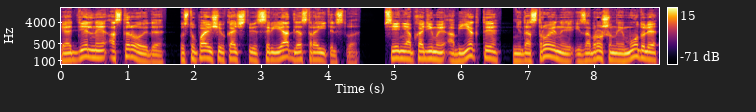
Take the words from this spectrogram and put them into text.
и отдельные астероиды, выступающие в качестве сырья для строительства. Все необходимые объекты, недостроенные и заброшенные модули,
